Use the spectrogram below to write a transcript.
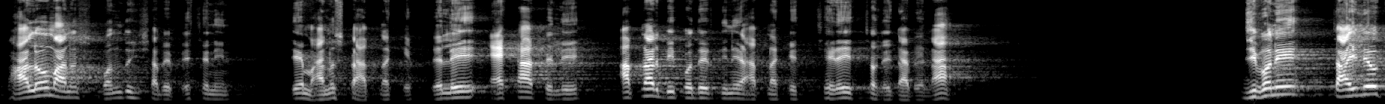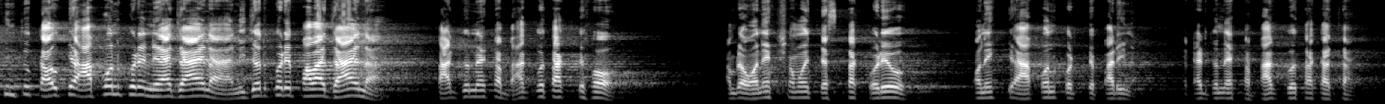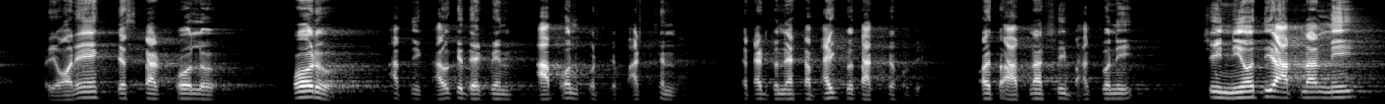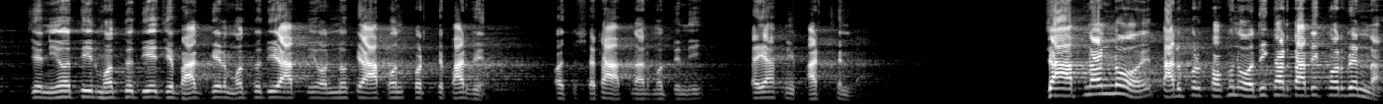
ভালো মানুষ বন্ধু হিসাবে বেছে নিন। যে মানুষটা আপনাকে পেলে, একা পেলে, আপনার বিপদের দিনে আপনাকে ছেড়ে চলে যাবে না। জীবনে চাইলেও কিন্তু কাউকে আপন করে নেওয়া যায় না, নিজের করে পাওয়া যায় না। তার জন্য একটা ভাগ্য থাকতে হয় আমরা অনেক সময় চেষ্টা করেও অনেককে আপন করতে পারি না। এটার জন্য একটা ভাগ্য থাকা চাই। এই অনেক চেষ্টার ফল পরও আপনি কাউকে দেখবেন আপন করতে পারছেন না। এটার জন্য একটা ভাগ্য থাকতে হবে। হয়তো আপনার সেই ভাগ্য নেই, সেই নিয়তি আপনার নেই, যে নিয়তির মধ্য দিয়ে, যে ভাগ্যের মধ্য দিয়ে আপনি অন্যকে আপন করতে পারবেন, হয়তো সেটা আপনার মধ্যে নেই, তাই আপনি পারছেন না। যা আপনার নয়, তার উপর কখনো অধিকার দাবি করবেন না।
